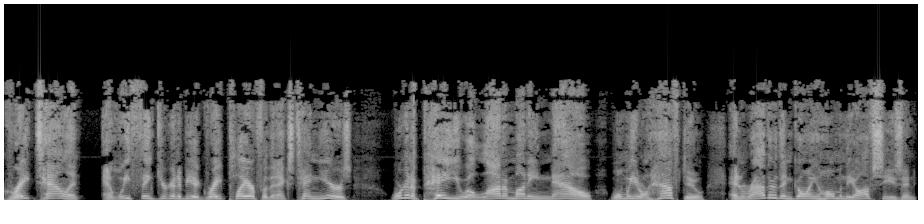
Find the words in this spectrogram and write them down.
great talent, and we think you're going to be a great player for the next 10 years. We're going to pay you a lot of money now when we don't have to. And rather than going home in the offseason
